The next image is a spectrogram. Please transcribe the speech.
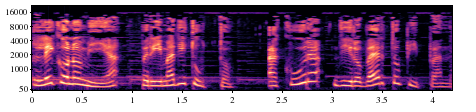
L'economia prima di tutto, a cura di Roberto Pippan.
